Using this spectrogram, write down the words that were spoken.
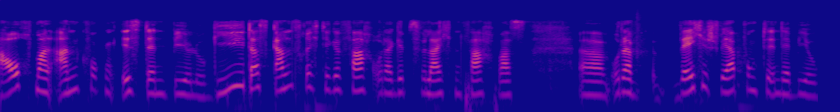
auch mal angucken, ist denn Biologie das ganz richtige Fach oder gibt es vielleicht ein Fach, was äh, oder welche Schwerpunkte in der Bio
